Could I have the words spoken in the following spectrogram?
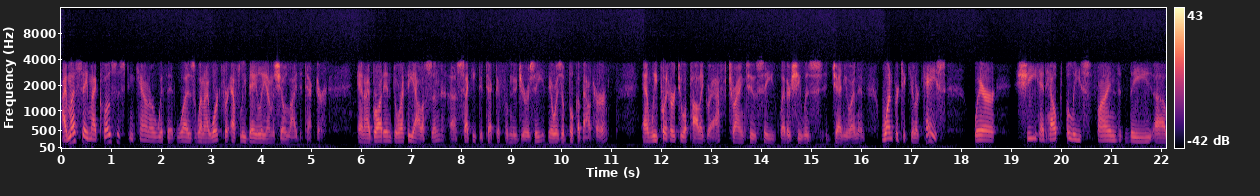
I must say, my closest encounter with it was when I worked for F. Lee Bailey on the show Lie Detector. And I brought in Dorothy Allison, a psychic detective from New Jersey. There was a book about her. And we put her to a polygraph, trying to see whether she was genuine. And one particular case where she had helped police find the uh,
